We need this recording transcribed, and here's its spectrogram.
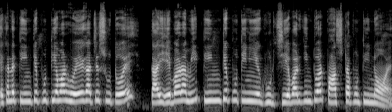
এখানে তিনটে পুঁতি আমার হয়ে গেছে সুতোয়, তাই এবার আমি তিনটে পুঁতি নিয়ে ঘুরছি। এবার কিন্তু আর পাঁচটা পুঁতি নয়।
